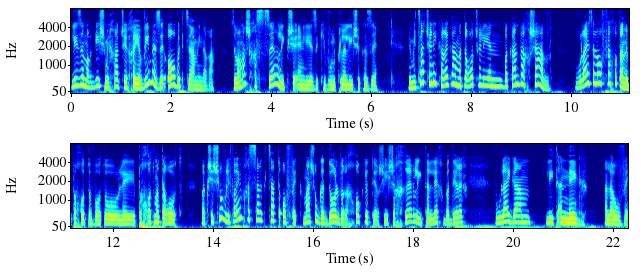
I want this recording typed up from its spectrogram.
לי זה מרגיש מחד שחייבים איזה אור בקצה המנהרה. זה ממש חסר לי כשאין לי איזה כיוון כללי שכזה. ומצד שני, כרגע המטרות שלי הן בכאן ועכשיו. ואולי זה לא הופך אותן לפחות טובות או לפחות מטרות. רק ששוב, לפעמים חסר קצת אופק, משהו גדול ורחוק יותר, שישחרר להתהלך בדרך, ואולי גם להתענג על ההווה.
